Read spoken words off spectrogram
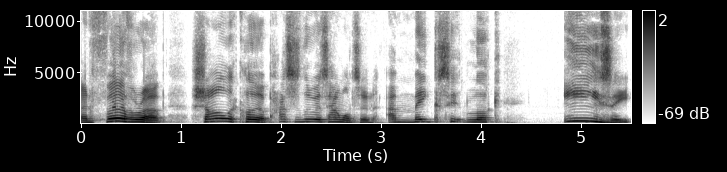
And further up, Charles Leclerc passes Lewis Hamilton and makes it look easy.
